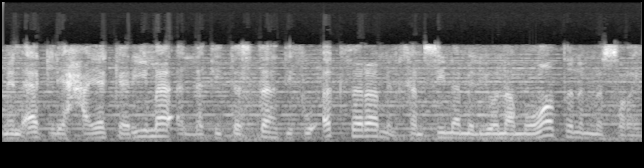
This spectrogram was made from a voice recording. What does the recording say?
من أجل حياة كريمة التي تستهدف أكثر من 50 مليون مواطن مصري.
